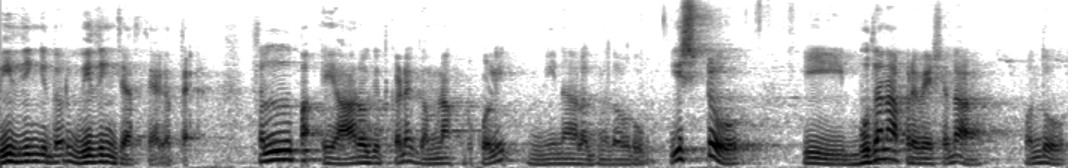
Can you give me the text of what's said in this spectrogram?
ವೀಸಿಂಗ್ ಇದ್ದವ್ರಿಗೆ ವೀಸಿಂಗ್ ಜಾಸ್ತಿ ಆಗುತ್ತೆ. ಸ್ವಲ್ಪ ಈ ಆರೋಗ್ಯದ ಕಡೆ ಗಮನ ಕೊಟ್ಕೊಳ್ಳಿ. ಮೀನಾ ಲಗ್ನದವರು. ಇಷ್ಟು ಈ ಬುಧನ ಪ್ರವೇಶದ ಒಂದು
